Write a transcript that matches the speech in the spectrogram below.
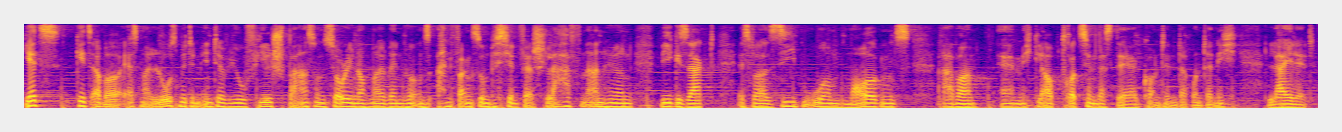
Jetzt geht's aber erstmal los mit dem Interview. Viel Spaß und sorry nochmal, wenn wir uns anfangs so ein bisschen verschlafen anhören. Wie gesagt, es war 7 Uhr morgens, aber ähm, ich glaube trotzdem, dass der Content darunter nicht leidet.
